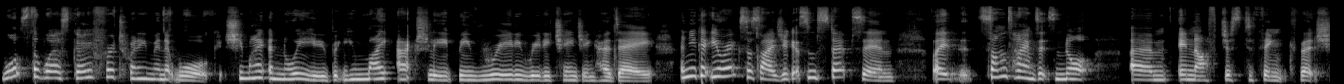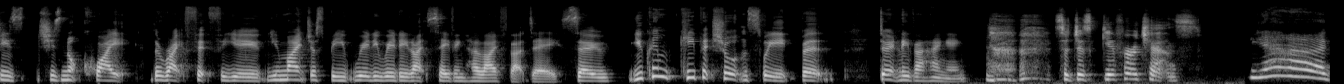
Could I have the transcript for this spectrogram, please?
What's the worst? Go for a 20 minute walk. She might annoy you, but you might actually be really, really changing her day. And you get your exercise, you get some steps in. Like sometimes it's not um, enough just to think that she's she's not quite the right fit for you, you might just be really, really like saving her life that day. So you can keep it short and sweet, but don't leave her hanging. so just give her a chance. Yeah,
